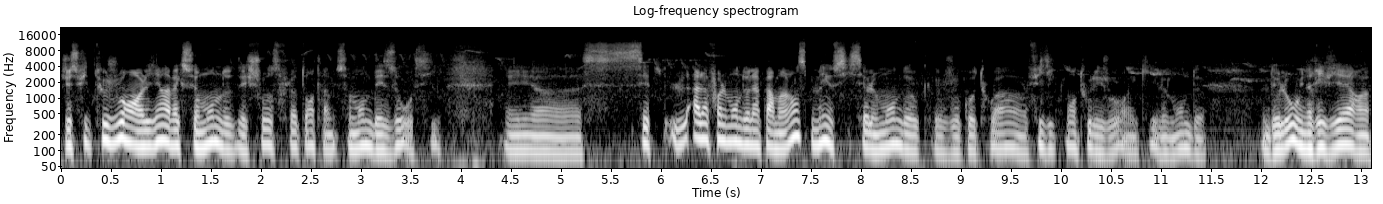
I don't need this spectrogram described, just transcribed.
je suis toujours en lien avec ce monde des choses flottantes, hein, ce monde des eaux aussi. Et c'est à la fois le monde de l'impermanence, mais aussi c'est le monde que je côtoie physiquement tous les jours, et qui est le monde de, de l'eau. Une rivière,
